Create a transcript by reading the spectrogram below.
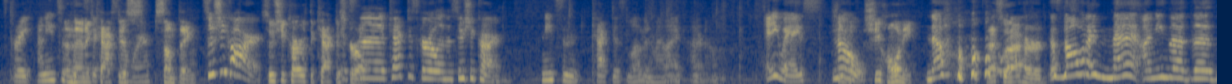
It's great. I need to And then a cactus somewhere. something. Sushi car. Sushi car with the cactus It's girl. the cactus girl in the sushi car. I need some cactus love in my life. I don't know. Anyways, She- no, She horny. no. That's what I heard. That's not what I meant. I mean the the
